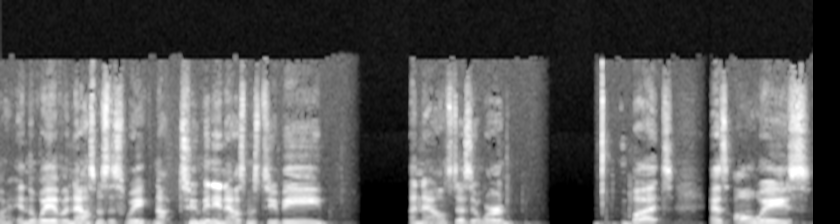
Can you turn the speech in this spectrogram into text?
All right, in the way of announcements this week, not too many announcements to be announced, as it were. But as always,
